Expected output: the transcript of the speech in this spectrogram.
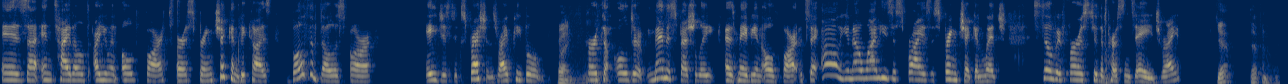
is uh, entitled, Are You an Old Fart or a Spring Chicken? Because both of those are ageist expressions, right? People right. refer to older men, especially, as maybe an old fart and say, Oh, you know what? He's as spry as a spring chicken, which still refers to the person's age, right? Yeah, definitely.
